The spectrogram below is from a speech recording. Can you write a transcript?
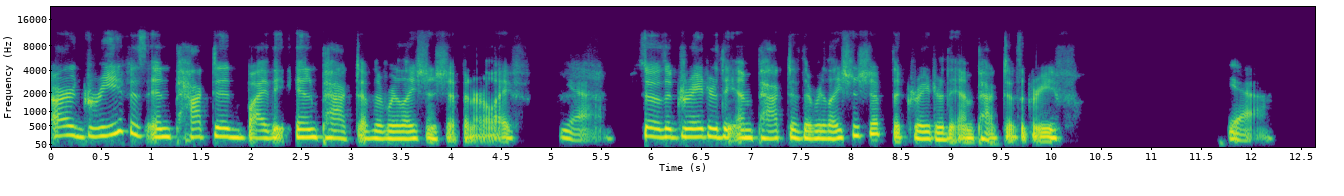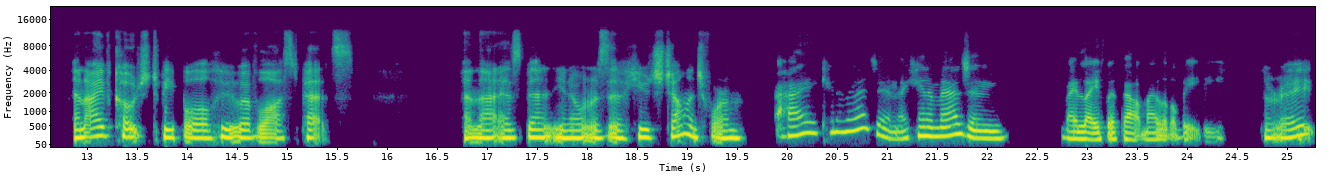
Our grief is impacted by the impact of the relationship in our life. Yeah. So the greater the impact of the relationship, the greater the impact of the grief. Yeah. And I've coached people who have lost pets. And that has been, you know, it was a huge challenge for them. I can imagine. I can't imagine my life without my little baby. All right.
